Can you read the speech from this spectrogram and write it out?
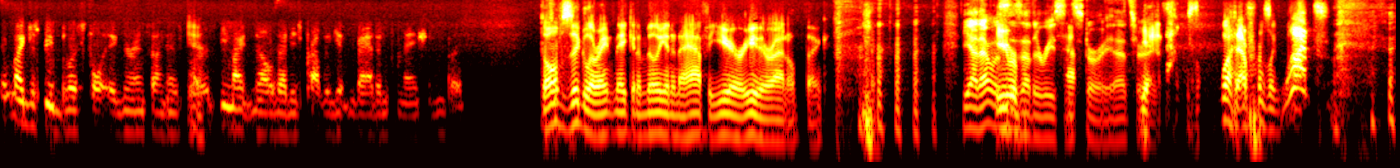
It might just be blissful ignorance on his Yeah. part. He might know that he's probably getting bad information, but Dolph Ziggler ain't making a million and a half a year either. I don't think. Yeah, that was his other recent story. That's right. Yeah, that was- what everyone's like, what?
